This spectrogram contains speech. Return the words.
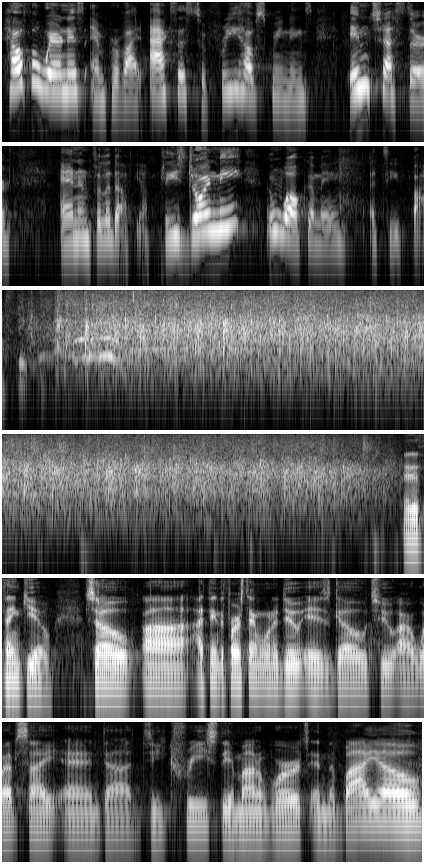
health awareness and provide access to free health screenings in Chester and in Philadelphia. Please join me in welcoming Atif Bostic. Thank you. So uh, I think the first thing I want to do is go to our website and uh, decrease the amount of words in the bio.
